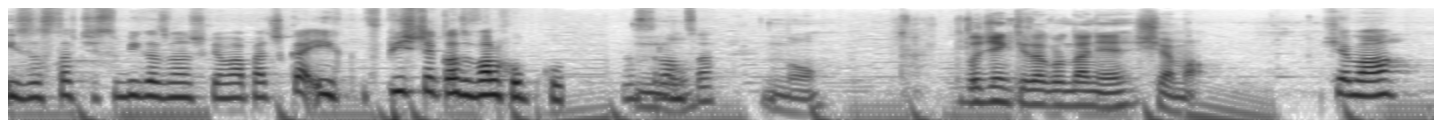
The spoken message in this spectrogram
i zostawcie subiga z mężkiem łapeczkę i wpiszcie kod Walchubku na No. stronce. No. To dzięki za oglądanie, siema. Siema.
